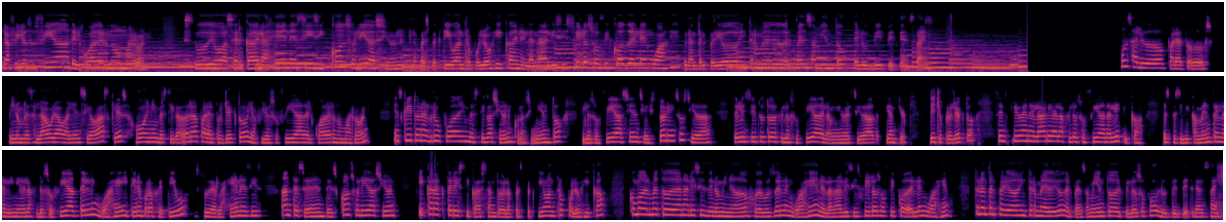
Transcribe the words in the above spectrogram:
La filosofía del cuaderno marrón. Estudio acerca de la génesis y consolidación de la perspectiva antropológica en el análisis filosófico del lenguaje durante el periodo intermedio del pensamiento de Ludwig Wittgenstein. Un saludo para todos. Mi nombre es Laura Valencia Vázquez, joven investigadora para el proyecto La filosofía del cuaderno marrón inscrito en el grupo de investigación Conocimiento, Filosofía, Ciencia, Historia y Sociedad del Instituto de Filosofía de la Universidad de Antioquia. Dicho proyecto se inscribe en el área de la filosofía analítica, específicamente en la línea de la filosofía del lenguaje y tiene por objetivo estudiar la génesis, antecedentes, consolidación y características tanto de la perspectiva antropológica como del método de análisis denominado juegos del lenguaje en el análisis filosófico del lenguaje durante el periodo intermedio del pensamiento del filósofo Ludwig Wittgenstein.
